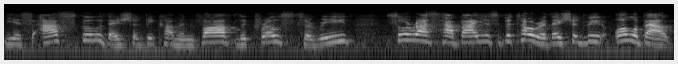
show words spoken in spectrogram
Yisasku, they should become involved, likros, to read, Suras Habayis B'Torah, they should read all about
